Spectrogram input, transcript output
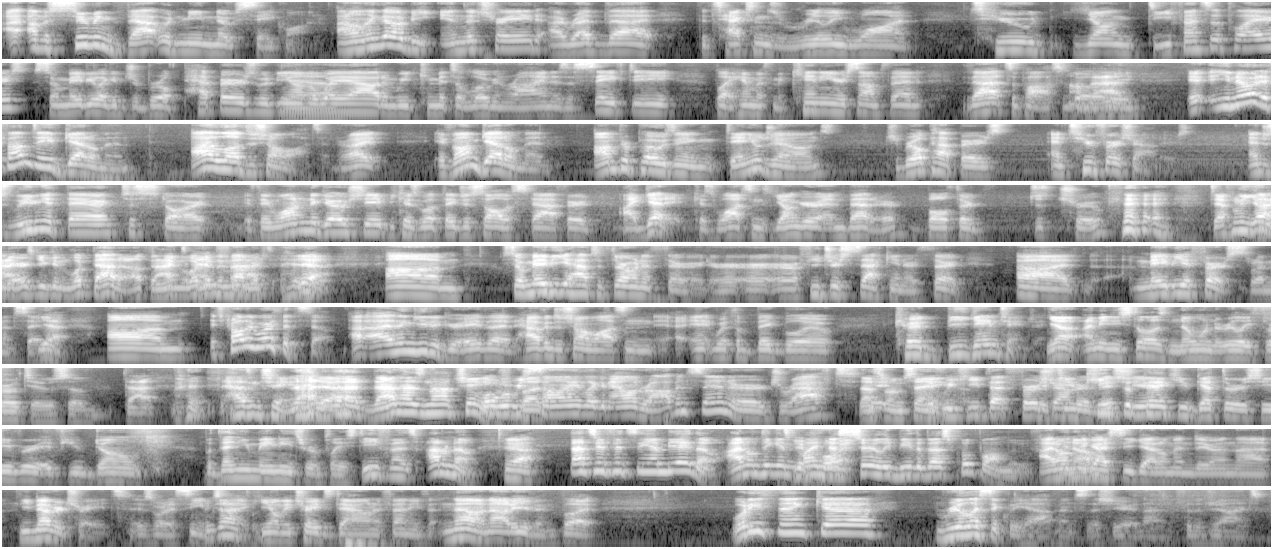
I, I'm assuming that would mean no Saquon. I don't think that would be in the trade. I read that the Texans really want two young defensive players, so maybe like a Jabril Peppers would be on the way out, and we'd commit to Logan Ryan as a safety, play him with McKinney or something. That's a possibility. It- you know what? If I'm Dave Gettleman, I love Deshaun Watson, right? If I'm Gettleman, I'm proposing Daniel Jones, Jabril Peppers, and two first rounders, and just leaving it there to start. If they want to negotiate because what they just saw with Stafford, I get it because Watson's younger and better. Both are just true. Definitely younger. Fact. You can look that up Fact and then look at and the numbers. yeah. Um, so maybe you have to throw in a third or, or, or a future second or third. Uh, maybe a first is what I meant to say. Yeah. Um, it's probably worth it still. I, I think you'd agree that having Deshaun Watson in, with the big blue could be game changing. Yeah, I mean he still has no one to really throw to, so that hasn't changed. that, yeah. that, that has not changed. well, would we sign like an Allen Robinson or draft? That's i- what I'm saying. If we keep that first if you keep the year, pick, you get the receiver. If you don't, but then you may need to replace defense. I don't know. yeah. That's if it's the NBA though. I don't think it might point. necessarily be the best football move. I don't you think know? I see Gettleman doing that. He never trades, is what it seems Exactly. like. He only trades down, if anything. No, not even. But what do you think uh, realistically happens this year then for the Giants?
